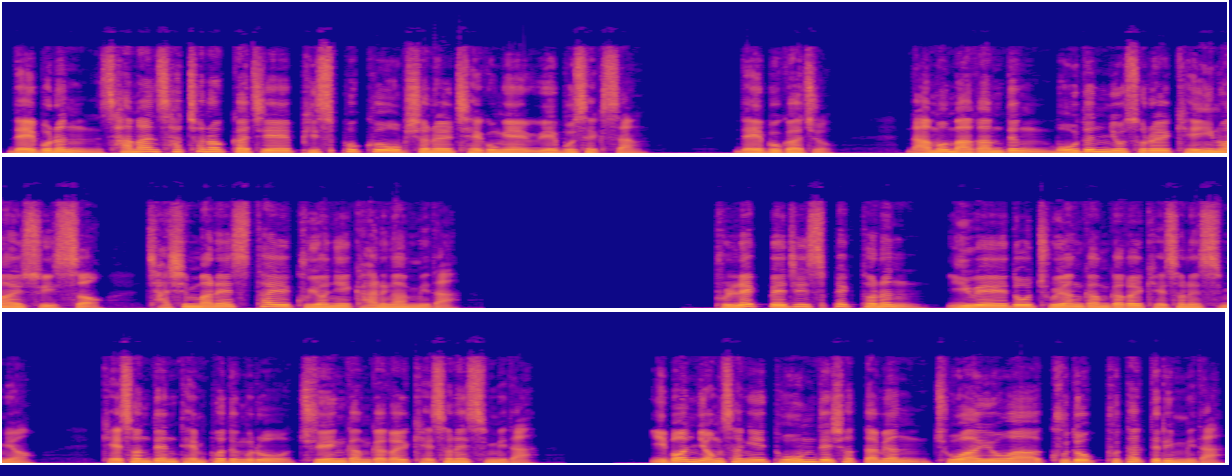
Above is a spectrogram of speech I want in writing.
내부는 4만 4천억 가지의 비스포크 옵션을 제공해 외부 색상, 내부 가죽, 나무 마감 등 모든 요소를 개인화할 수 있어 자신만의 스타일 구현이 가능합니다. 블랙 배지 스펙터는 이외에도 조향 감각을 개선했으며 개선된 댐퍼 등으로 주행 감각을 개선했습니다. 이번 영상이 도움되셨다면 좋아요와 구독 부탁드립니다.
